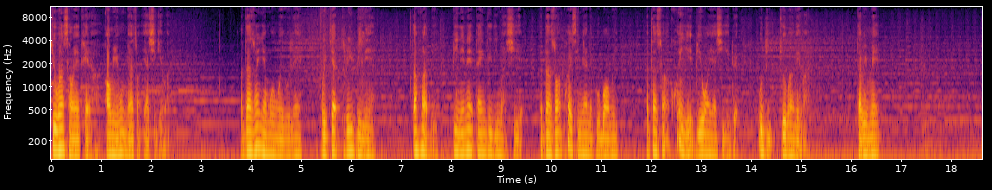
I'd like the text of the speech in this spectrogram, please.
ကျူးပန်းဆောင်ရွက်ခဲ့တာအောင်မြင်မှုများစွာရရှိခဲ့ပါတယ်။မတန်ဆွမ်းရမုံငွေကိုလည်းငွေကျပ်3ဘီလီယံသတ်မှတ်ပြီးပြည်내နဲ့တိုင်းသီးသီးမှာရှိတဲ့မတန်ဆွမ်းအဖွဲ့အစည်းများနဲ့ပူးပေါင်းပြီးမတန်ဆွမ်းအခွင့်အရေးအပြည့်အဝရရှိရေးအတွက်ဥတီကျူးပန်းခဲ့ပါတယ်။ဒါပေမဲ့ မ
